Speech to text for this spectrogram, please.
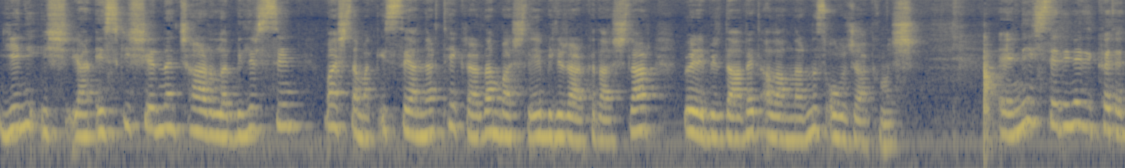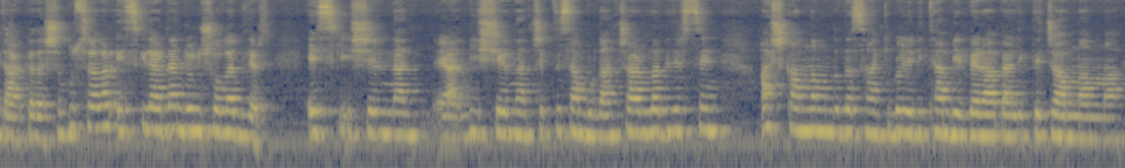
yeni iş yani eski iş yerinden çağrılabilirsin. Başlamak isteyenler tekrardan başlayabilir arkadaşlar. Böyle bir davet alanlarınız olacakmış. E, ne istediğine dikkat et arkadaşım. Bu sıralar eskilerden dönüş olabilir. Eski iş yerinden yani bir iş yerinden çıktıysan buradan çağrılabilirsin. Aşk anlamında da sanki böyle biten bir beraberlikte canlanma,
